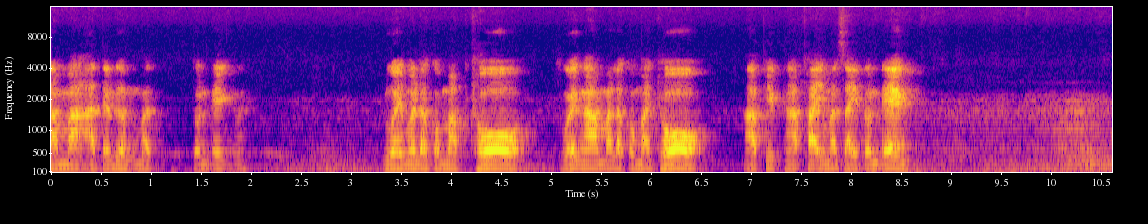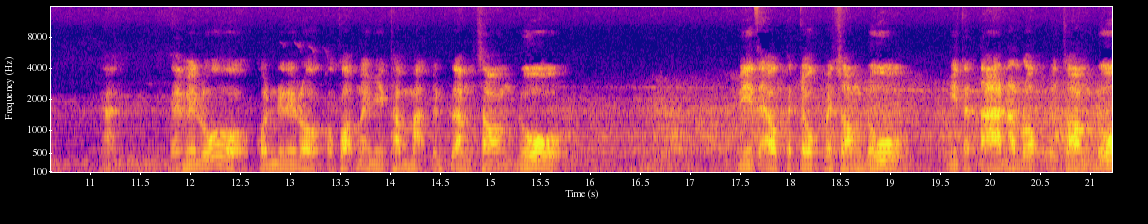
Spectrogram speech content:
นำมาหาแต่เรื่องมาตนเองนะ รวยมาแล้วก็มาโชว์สวยงามมาแล้วก็มาโชว์หาพิษหาภัยมาใส่ตนเองแต่ไม่รู้คนในโลกก็เพราะไม่มีธรรมะเป็นเครื่องส่องดู มีแต่เอากระจกไปส่องดู มีแต่ตานรกไปส่องดู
